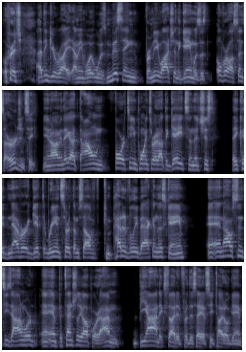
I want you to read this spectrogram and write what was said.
Rich, I think you're right. I mean, what was missing for me watching the game was an overall sense of urgency. You know, I mean, they got down 14 points right out the gates, and it's just they could never get to reinsert themselves competitively back in this game. And, and now, since he's onward and, and potentially upward, I'm beyond excited for this AFC title game.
